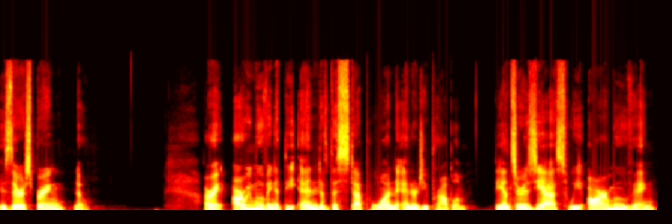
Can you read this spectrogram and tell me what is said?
Is there a spring? No. All right, are we moving at the end of the step one energy problem? The answer is yes, we are moving.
